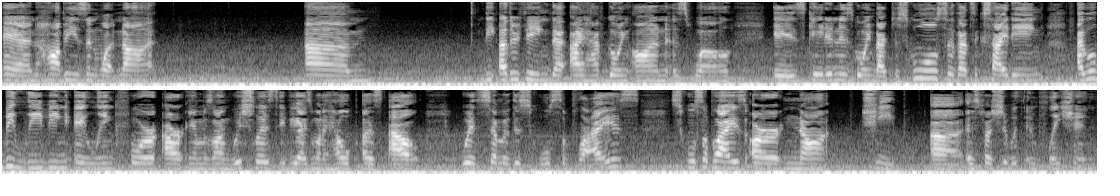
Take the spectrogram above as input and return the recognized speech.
and hobbies and whatnot. Um, the other thing that I have going on as well is Caden is going back to school, so that's exciting. I will be leaving a link for our Amazon wish list if you guys want to help us out with some of the school supplies. School supplies are not cheap, uh, especially with inflation.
